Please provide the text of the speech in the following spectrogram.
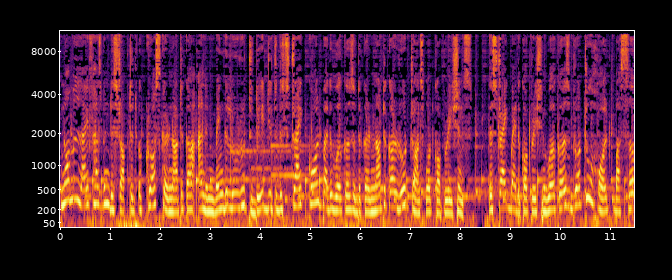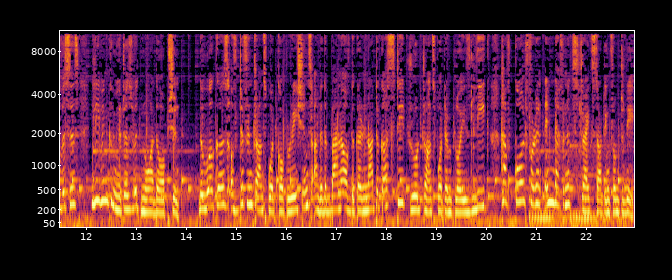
Normal life has been disrupted across Karnataka and in Bengaluru today due to the strike called by the workers of the Karnataka Road Transport Corporations. The strike by the corporation workers brought to a halt bus services, leaving commuters with no other option. The workers of different transport corporations under the banner of the Karnataka State Road Transport Employees League have called for an indefinite strike starting from today.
